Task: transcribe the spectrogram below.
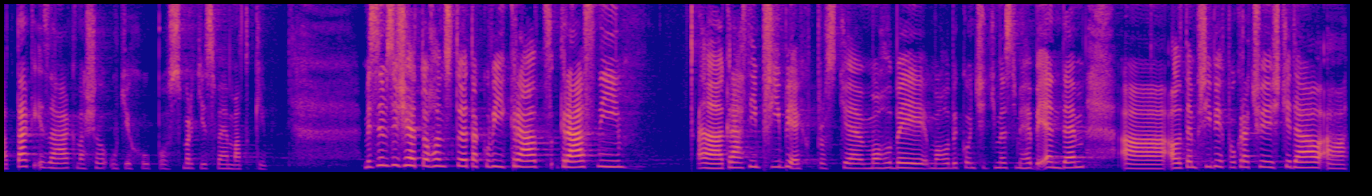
A tak Izák našel útěchu po smrti své matky. Myslím si, že tohle je takový krát, krásný krásný příběh, prostě mohl by, mohl by končit tím s tím happy endem, a, ale ten příběh pokračuje ještě dál a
